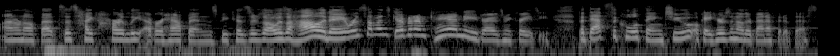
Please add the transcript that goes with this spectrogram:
I don't know if that's this like hardly ever happens because there's always a holiday where someone's giving them candy. Drives me crazy. But that's the cool thing too. Okay, here's another benefit of this.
